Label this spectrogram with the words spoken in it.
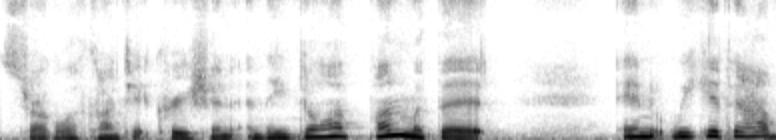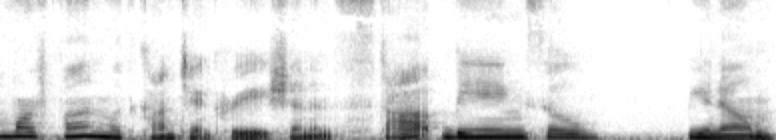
struggle with content creation and they don't have fun with it. And we get to have more fun with content creation and stop being so, you know,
